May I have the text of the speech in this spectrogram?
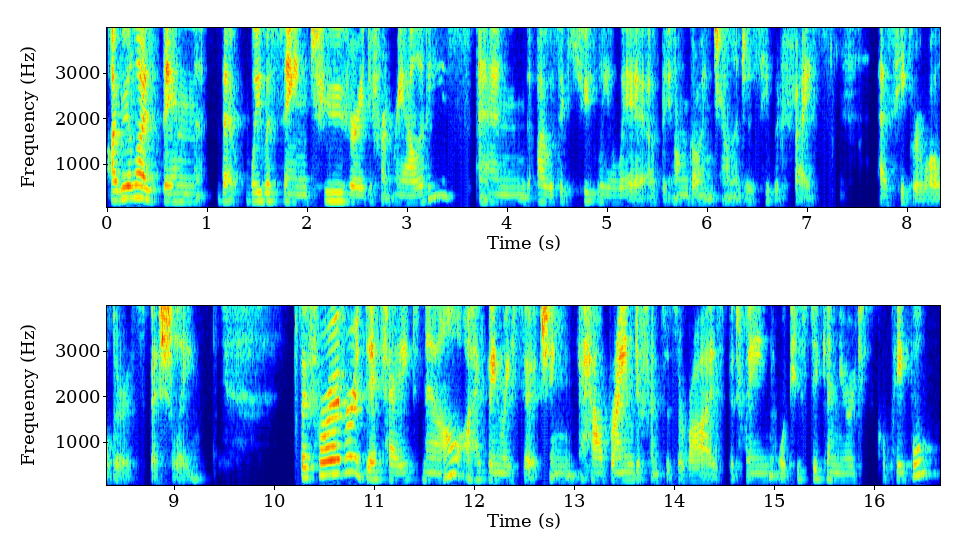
I realized then that we were seeing two very different realities, and I was acutely aware of the ongoing challenges he would face as he grew older, especially. So for over a decade now, I have been researching how brain differences arise between autistic and neurotypical people.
